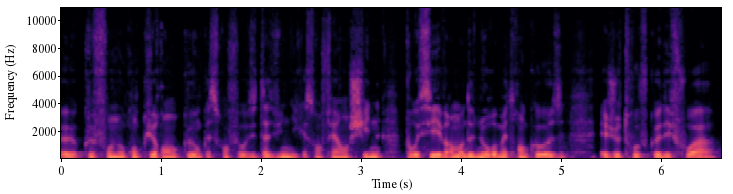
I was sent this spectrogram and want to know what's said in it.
Euh, que font nos concurrents? Qu'est-ce qu'on fait aux États-Unis? Qu'est-ce qu'on fait en Chine? Pour essayer vraiment de nous remettre en cause. Et je trouve que des fois,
